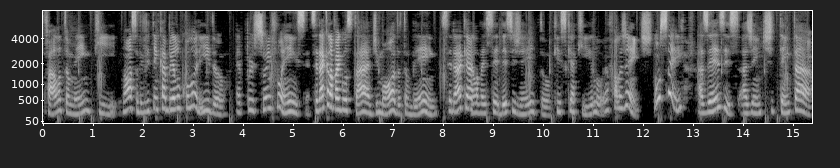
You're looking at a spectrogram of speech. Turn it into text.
fala também que, nossa, a Vivi tem cabelo colorido, é por sua influência. Será que ela vai gostar de moda também? Será que ela vai ser desse jeito, que isso que aquilo? Eu falo, gente, não sei. Às vezes a gente tenta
